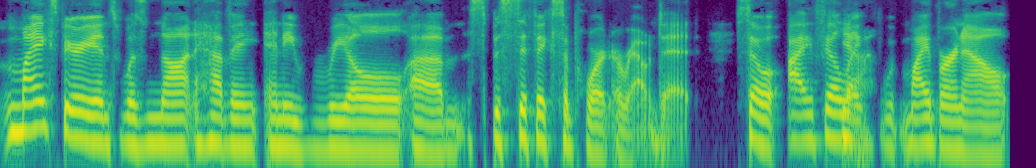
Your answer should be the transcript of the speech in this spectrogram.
my experience was not having any real um, specific support around it. So I feel yeah. like with my burnout,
